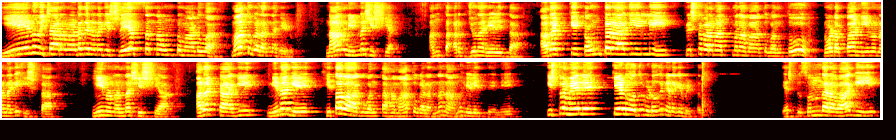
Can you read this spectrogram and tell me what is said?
ಏನು ವಿಚಾರ ಮಾಡದೆ ನನಗೆ ಶ್ರೇಯಸ್ಸನ್ನು ಉಂಟು ಮಾಡುವ ಮಾತುಗಳನ್ನು ಹೇಳು. ನಾನು ನಿನ್ನ ಶಿಷ್ಯ ಅಂತ ಅರ್ಜುನ ಹೇಳಿದ್ದ. ಅದಕ್ಕೆ ಕೌಂಟರ್ ಆಗಿ ಇಲ್ಲಿ ಕೃಷ್ಣ ಪರಮಾತ್ಮನ ಮಾತು ಬಂತು. ನೋಡಪ್ಪ, ನೀನು ನನಗೆ ಇಷ್ಟ. ನೀನು ನನ್ನ ಶಿಷ್ಯ. ಅದಕ್ಕಾಗಿ ನಿನಗೆ ಹಿತವಾಗುವಂತಹ ಮಾತುಗಳನ್ನು ನಾನು ಹೇಳಿದ್ದೇನೆ. ಇಷ್ಟರ ಮೇಲೆ ಕೇಳುವುದು ಬಿಡೋದು ನಿನಗೆ ಬಿಟ್ಟದ್ದು. ಎಷ್ಟು ಸುಂದರವಾಗಿ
